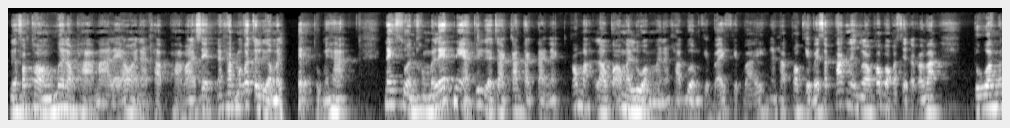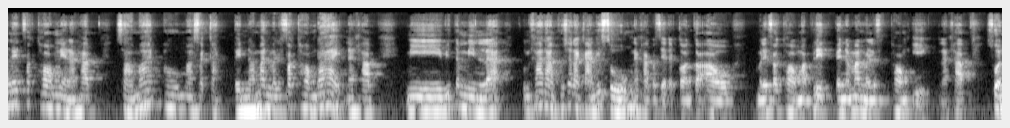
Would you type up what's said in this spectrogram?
เนื้อฟักทองเมื่อเราผ่ามาแล้วนะครับผ่ามาเสร็จนะครับ มันก็จะเหลือเมล็ดถูกไหมฮะในส่วนของเมล็ดเนี่ยที่เหลือจากการตัดแต่งเนี่ยก็มาเราก็เอามารวมมานะครับ รวมเก็บไว้เก็บไว้นะครับพอเก็บไว้สักพักหนึ่งเราก็บอกเกษตรกรว่า ตัวเมล็ดฟักทองเนี่ยนะครับ สามารถเอามาสกัดเป็นน้ำมันเมล็ดฟักทองได้นะครับ มีวิตามินและคุณค่าทางโภชนาการที่สูงนะครับ เกษตรกรก็เอาเมล็ดฟักทองมาผลิตเป็นน้ำมันเมล็ดฟักทองอีกนะครับ ส่วน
